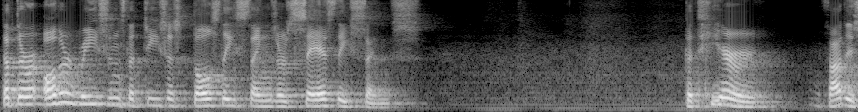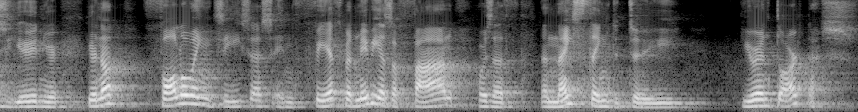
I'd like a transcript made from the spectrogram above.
that there are other reasons that Jesus does these things or says these things. But here, if that is you and you're, you're not following Jesus in faith, but maybe as a fan or as a, a nice thing to do, you're in darkness.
